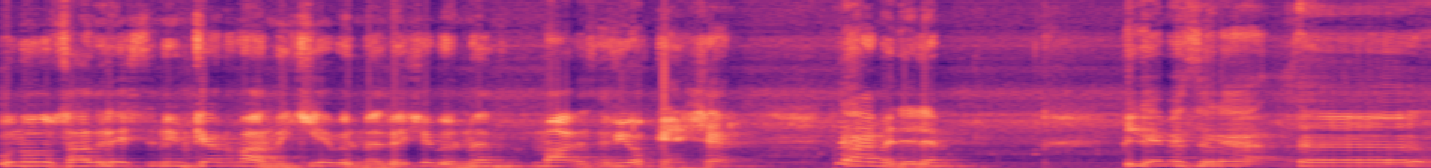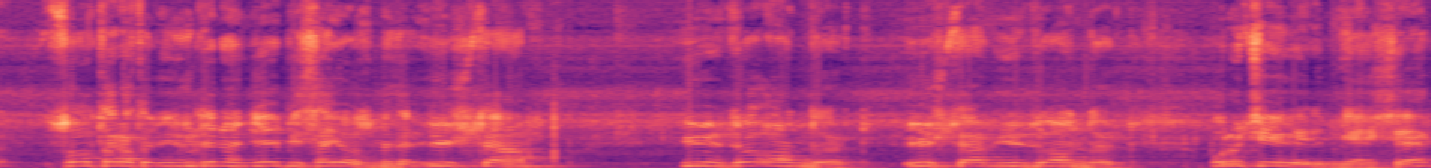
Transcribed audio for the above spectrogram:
Bunu sadeleştirme imkanı var mı? 2'ye bölmez, 5'e bölmez. Maalesef yok gençler. Devam edelim. Bir de mesela e, sol tarafta virgülden önce bir sayı olsun. Mesela 3 tam yüzde 14. 3 tam yüzde 14. Bunu çevirelim gençler.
